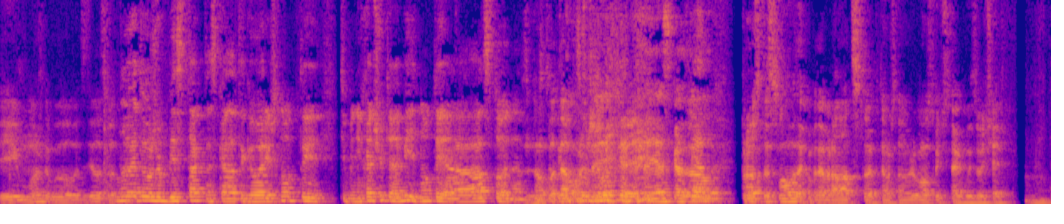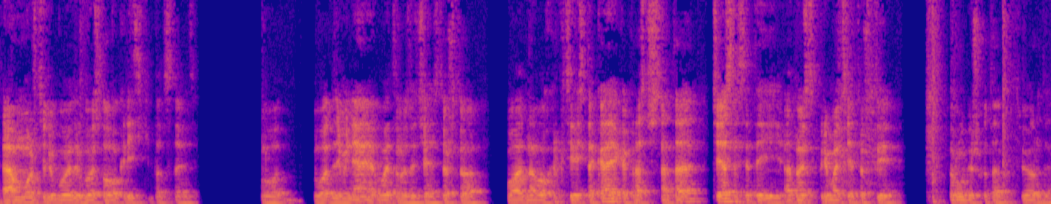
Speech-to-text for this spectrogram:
И можно было вот сделать вот Ну, так. это уже бестактность, когда ты говоришь, ну, ты, типа, не хочу тебя обидеть, но ты а, отстойно. Ну, потому что Это я сказал, просто слово такое подобрал, отстой, потому что оно в любом случае так будет звучать. Там можете любое другое слово критики подставить. Вот. Вот для меня в этом и заключается то, что у одного характеристика такая, как раз честнота, честность, это и относится к прямоте, то, что ты рубишь вот так твердо.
